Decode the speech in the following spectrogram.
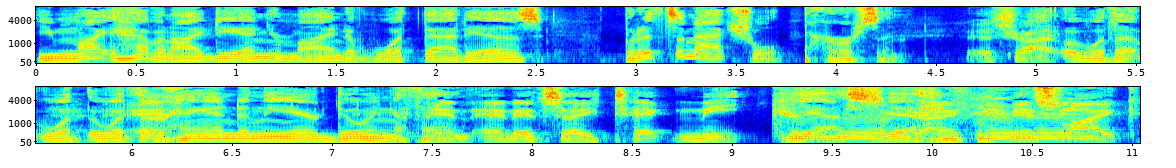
you might have an idea in your mind of what that is, but it's an actual person that's right. uh, with a, with, with their hand in the air doing a thing. and and it's a technique. Yes, Okay. yeah. It's like,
